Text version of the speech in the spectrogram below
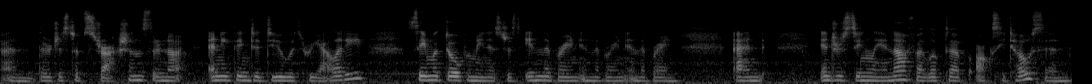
and they're just abstractions, they're not anything to do with reality. Same with dopamine, it's just in the brain, in the brain, in the brain. And interestingly enough, I looked up oxytocin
